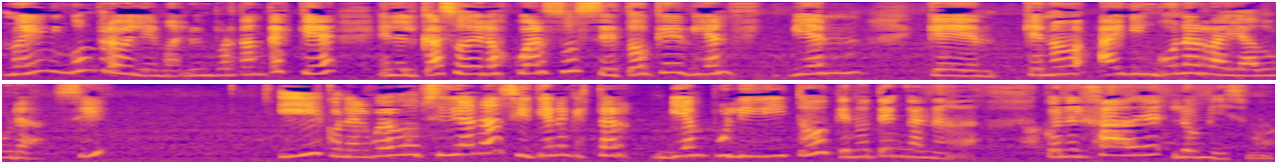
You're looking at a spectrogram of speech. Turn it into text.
no hay ningún problema. Lo importante es que en el caso de los cuarzos se toque bien, bien, que, que no hay ninguna rayadura, ¿sí? Y con el huevo de obsidiana sí tiene que estar bien pulidito, que no tenga nada. Con el jade lo mismo.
